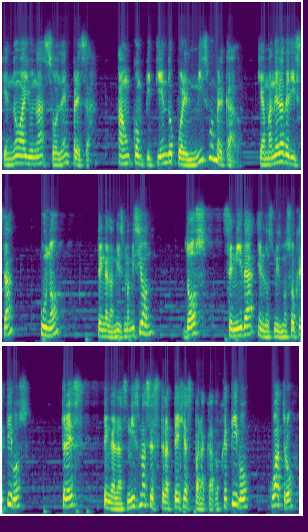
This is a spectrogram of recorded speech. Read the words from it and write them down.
que no hay una sola empresa, aún compitiendo por el mismo mercado, que a manera de lista, uno, tenga la misma misión, dos, se mida en los mismos objetivos. 3. Tenga las mismas estrategias para cada objetivo. 4.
